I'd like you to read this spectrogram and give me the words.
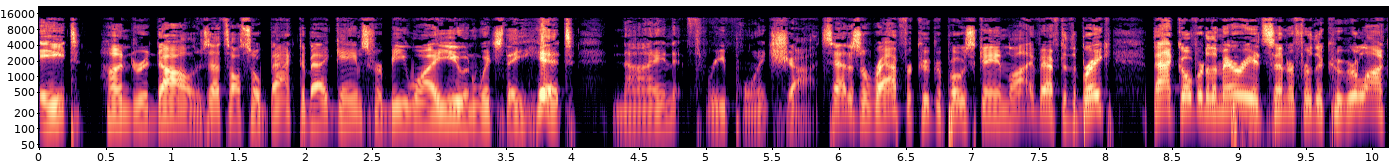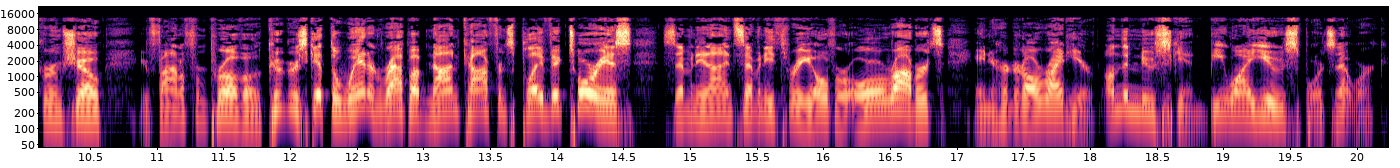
$800. That's also back to back games for BYU in which they hit nine three point shots. That is a wrap for Cougar Post Game Live. After the break, back over to the Marriott Center for the Cougar Locker Room Show. Your final from Provo. Cougars get the win and wrap up non conference play victorious 79 73 over Oral Roberts. And you heard it all right here on the Nu Skin, BYU Sports Network.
